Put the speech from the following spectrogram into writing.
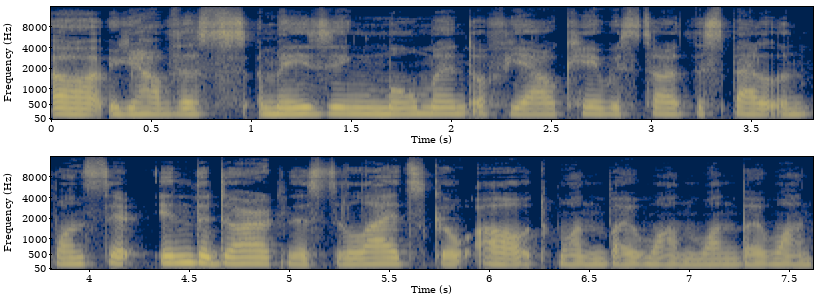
uh, you have this amazing moment of yeah okay we start this battle and once they're in the darkness the lights go out one by one one by one.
